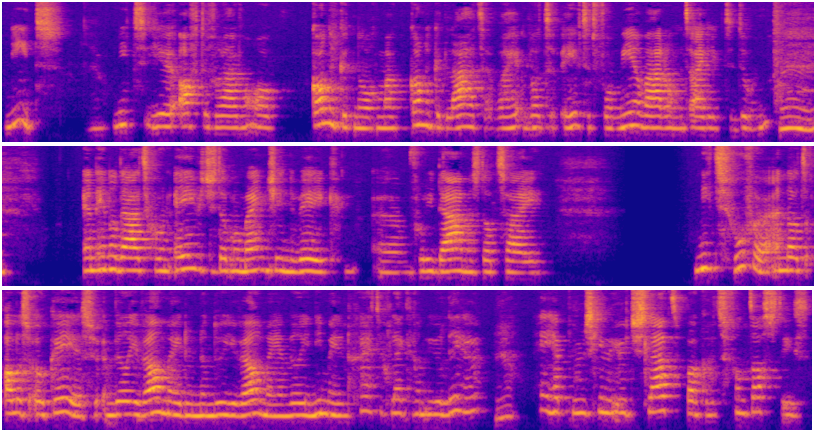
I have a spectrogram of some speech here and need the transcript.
niets. Ja. Niet je af te vragen van, oh, kan ik het nog, maar kan ik het laten? Wa- Wat heeft het voor meerwaarde om het eigenlijk te doen? Mhm. En inderdaad, gewoon eventjes dat momentje in de week eh, voor die dames dat zij niets hoeven en dat alles oké is. En wil je wel meedoen, dan doe je wel mee. En wil je niet meedoen, dan ga je toch lekker een uur liggen. Ja. hey, heb je misschien een uurtje slaap te pakken? Het is fantastisch.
